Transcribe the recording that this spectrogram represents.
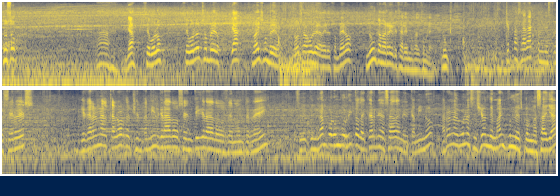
su som... Ah, ya, se voló. Se voló el sombrero. Ya, no hay sombrero. No se va a volver a ver el sombrero. Nunca más regresaremos al sombrero. Nunca. ¿Qué pasará con nuestros héroes? ¿Llegarán al calor de 80.000 grados centígrados de Monterrey? ¿Se detendrán por un burrito de carne asada en el camino? ¿Harán alguna sesión de mindfulness con Masaya?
